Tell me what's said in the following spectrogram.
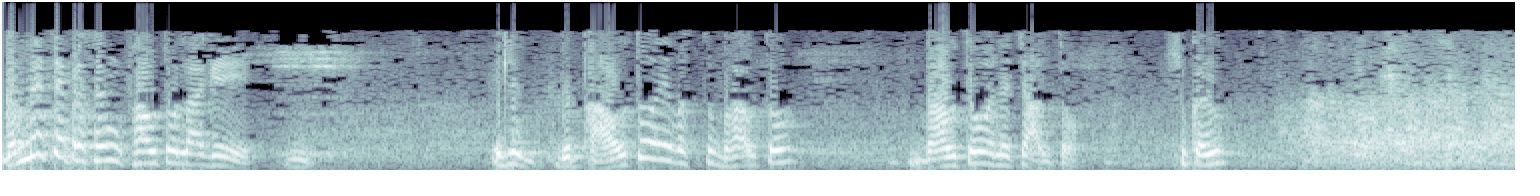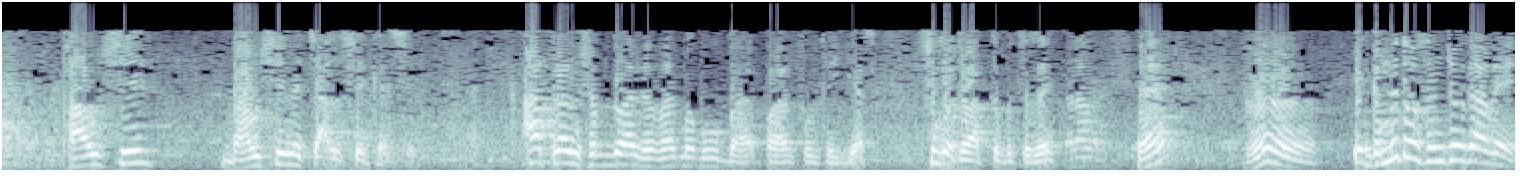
ગમે તે પ્રસંગ ફાવતો લાગે. એટલે ફાવતો એ વસ્તુ ભાવતો ભાવતો અને ચાલતો. શું કહ્યું? ફાવશે ભાવશે ને ચાલશે કે છે. આ ત્રણ શબ્દો આ વ્યવહારમાં બહુ પાવરફુલ થઈ ગયા છે. શું કહો છો આપ તો સાહેબ? હે? હા. એ ગમે તેવો સંજોગ આવે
